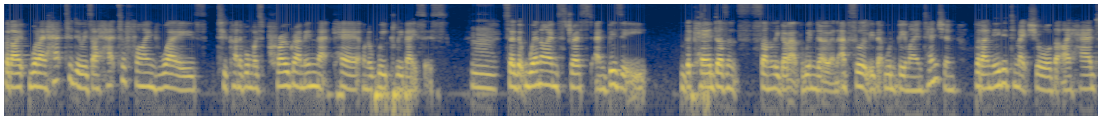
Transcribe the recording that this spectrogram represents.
But I what I had to do is I had to find ways to kind of almost program in that care on a weekly basis. Mm. So that when I'm stressed and busy, the care doesn't suddenly go out the window. And absolutely that wouldn't be my intention. But I needed to make sure that I had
